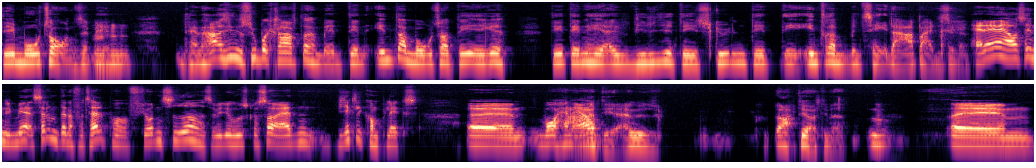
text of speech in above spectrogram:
det er motoren, simpelthen. Mhm. Mm-hmm. Han har sine superkræfter, men den indre motor, det er ikke... Det er den her vilje, det er skylden, det er det indre mentale arbejde, simpelthen. Han er også en lidt mere, selvom den er fortalt på 14 sider, så vidt jeg husker, så er den virkelig kompleks. Øh, hvor han er Ah, jo, det er jo... Nå, det er også lige med. øh,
